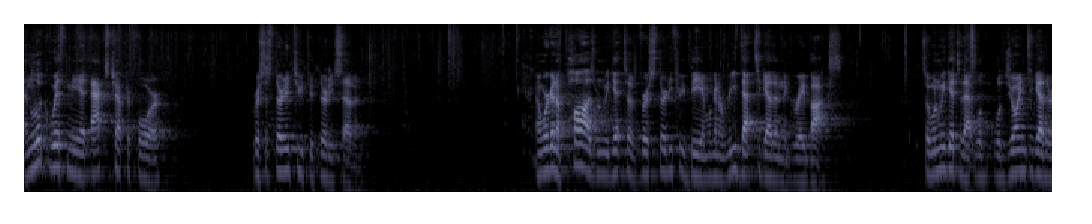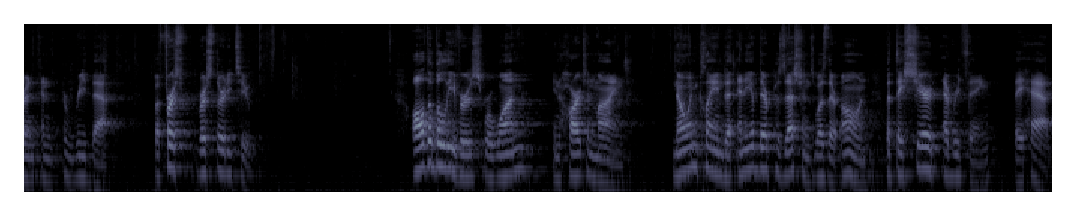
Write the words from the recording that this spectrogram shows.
And look with me at Acts chapter 4, verses 32 through 37. And we're going to pause when we get to verse 33b, and we're going to read that together in the gray box. So when we get to that, we'll, we'll join together and, and, and read that. But first, verse 32. All the believers were one in heart and mind. No one claimed that any of their possessions was their own, but they shared everything they had.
